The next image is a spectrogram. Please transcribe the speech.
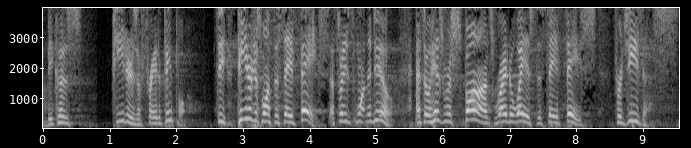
Because Peter's afraid of people. See, Peter just wants to save face. That's what he's wanting to do. And so his response right away is to save face for Jesus.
